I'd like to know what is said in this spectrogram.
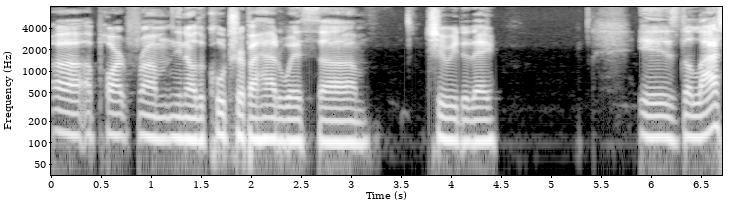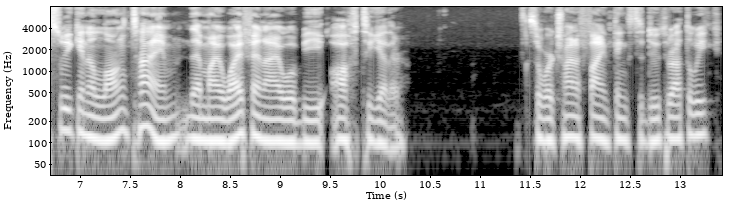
uh, apart from you know the cool trip I had with um, Chewy today, is the last week in a long time that my wife and I will be off together. So we're trying to find things to do throughout the week.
